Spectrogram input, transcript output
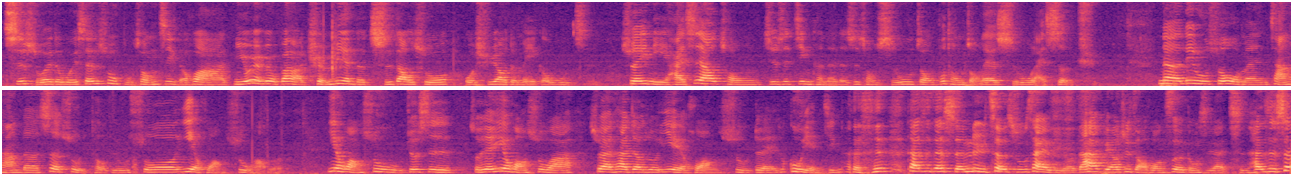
吃所谓的维生素补充剂的话，你永远没有办法全面的吃到说我需要的每一个物质。所以你还是要从，就是尽可能的是从食物中不同种类的食物来摄取。那例如说我们常常的色素里头，比如说叶黄素好了。叶黄素就是，首先叶黄素啊，虽然它叫做叶黄素，对，顾眼睛，可是它是在深绿色蔬菜里哦，大家不要去找黄色的东西来吃，它是深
